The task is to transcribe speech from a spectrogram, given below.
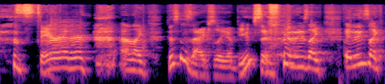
stare at her. I'm like this is actually abusive. And he's like and he's like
